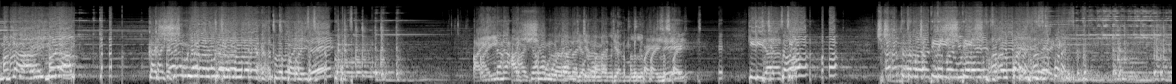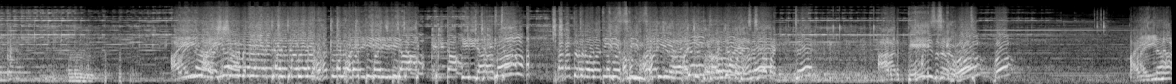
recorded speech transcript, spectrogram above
मग आई आईला कशा मुलाला जन्माला घातलं पाहिजे? आईनं अशा मुलाला जन्माला जन्मलं पाहिजे की ज्याचा छत्रपती शिवाय झाला पाहिजे? आईनं अशा मुलाला जन्माला घातलं पाहिजे आईनं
